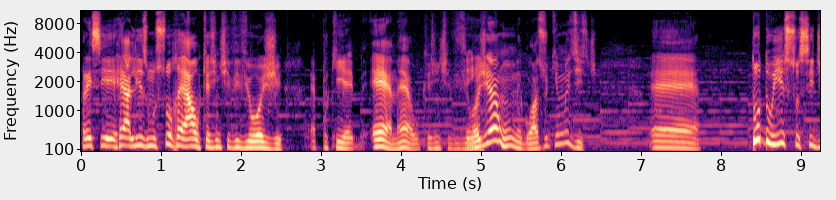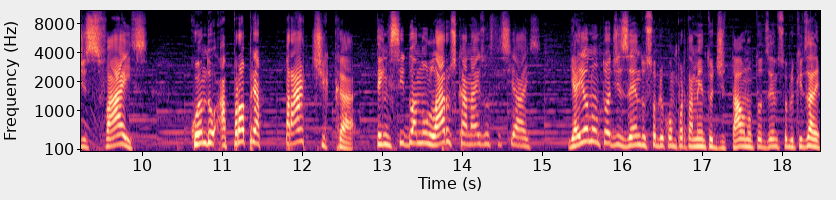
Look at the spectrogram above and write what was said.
para esse realismo surreal que a gente vive hoje, é porque é, é, né? O que a gente vive Sim. hoje é um negócio que não existe. É, tudo isso se desfaz quando a própria prática tem sido anular os canais oficiais. E aí eu não tô dizendo sobre o comportamento digital, não tô dizendo sobre o que diz a lei.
